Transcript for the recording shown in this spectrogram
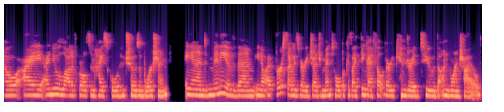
You know, I, I knew a lot of girls in high school who chose abortion. And many of them, you know, at first I was very judgmental because I think I felt very kindred to the unborn child.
